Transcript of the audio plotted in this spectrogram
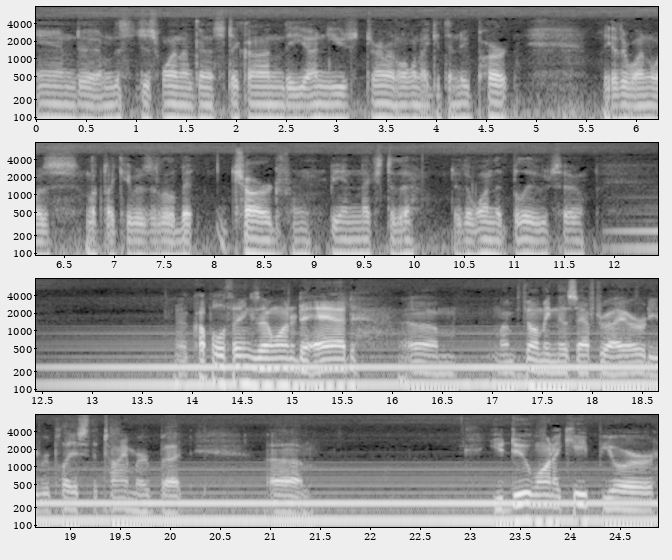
And um, this is just one I'm going to stick on the unused terminal when I get the new part. The other one was looked like it was a little bit charred from being next to the to the one that blew. So a couple of things I wanted to add. Um, I'm filming this after I already replaced the timer, but um, you do want to keep your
